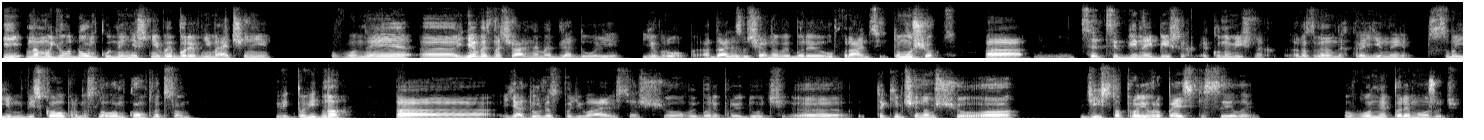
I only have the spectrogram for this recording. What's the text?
І на мою думку, нинішні вибори в Німеччині вони е, є визначальними для долі Європи. А далі, звичайно, вибори у Франції, тому що е, це ці дві найбільших економічних розвинених країни своїм військово-промисловим комплексом. Відповідно, я дуже сподіваюся, що вибори пройдуть е, таким чином, що дійсно проєвропейські сили вони переможуть.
